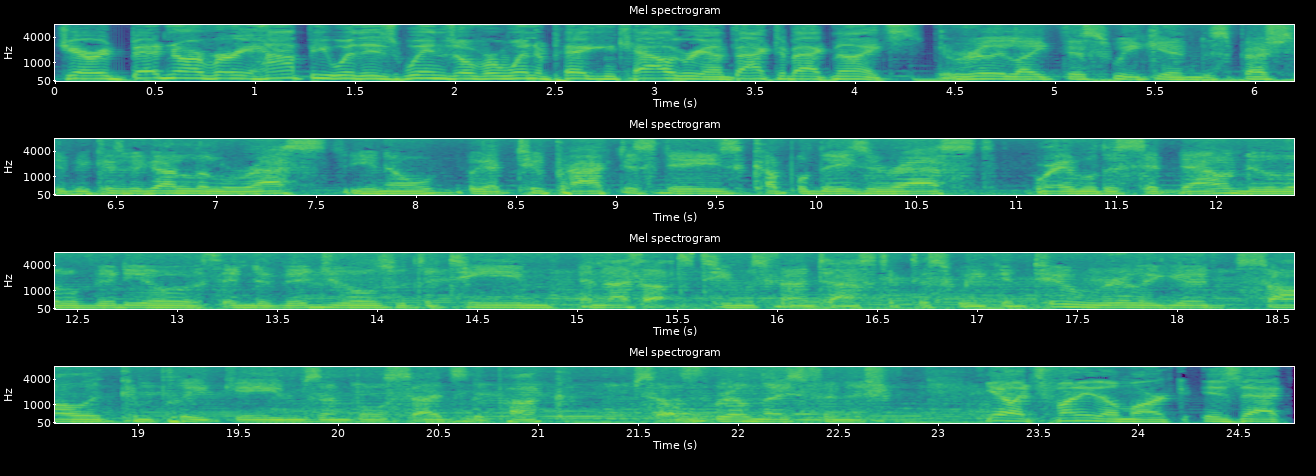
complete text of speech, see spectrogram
Jared Bednar very happy with his wins over Winnipeg and Calgary on back to back nights. I really like this weekend, especially because we got a little rest. You know, we got two practice days, a couple days of rest. We're able to sit down, do a little video with individuals, with the team, and I thought the team was fantastic this weekend. Two really good, solid, complete games on both sides of the puck. So, real nice finish. You know, it's funny though, Mark, is that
